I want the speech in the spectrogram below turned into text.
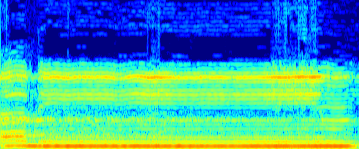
أليم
